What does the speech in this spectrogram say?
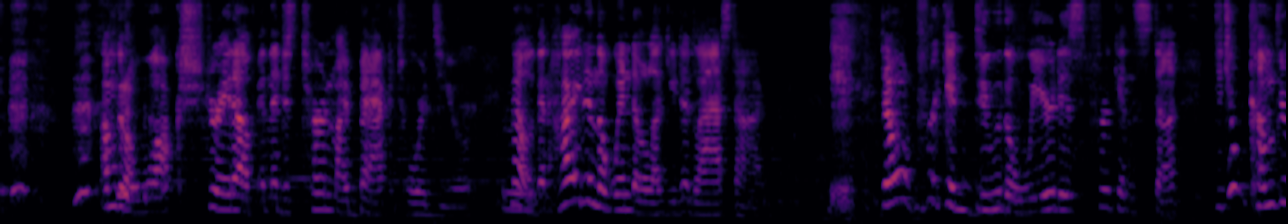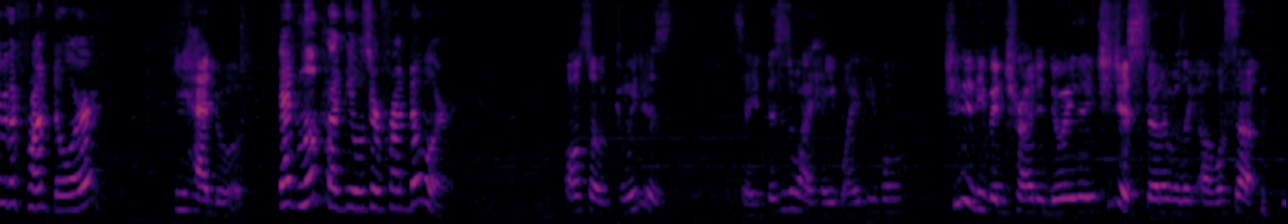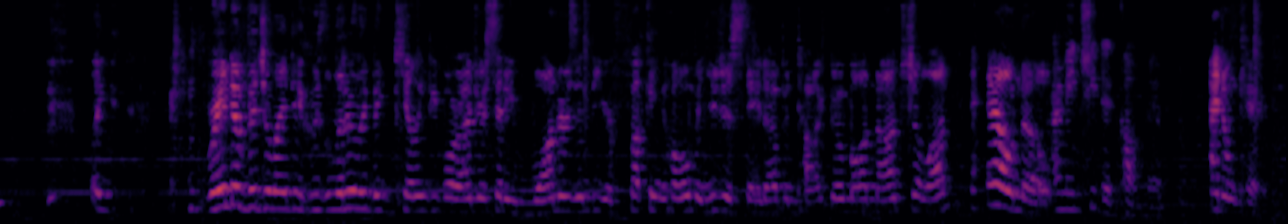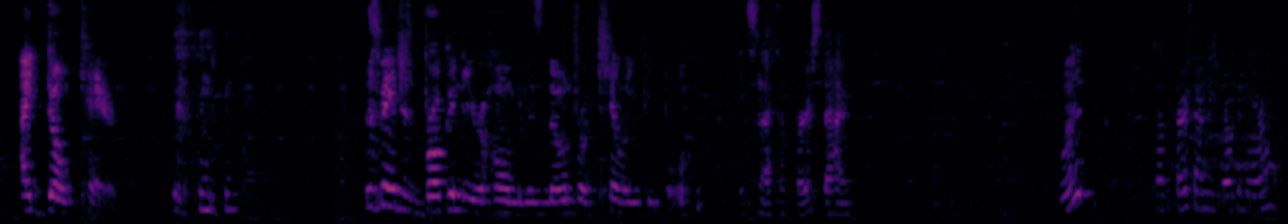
I'm gonna walk straight up and then just turn my back towards you. No, mm. then hide in the window like you did last time. Don't freaking do the weirdest freaking stunt. Did you come through the front door? he had to have. That looked like it was her front door. Also, can we just say this is why I hate white people? She didn't even try to do anything. She just stood up and was like, "Oh, what's up?" like random vigilante who's literally been killing people around your city wanders into your fucking home and you just stand up and talk to him all nonchalant. Hell no. I mean, she did call him. I don't care. I don't care. this man just broke into your home and is known for killing people. It's not the first time. What? It's not the first time he's broken into her home.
